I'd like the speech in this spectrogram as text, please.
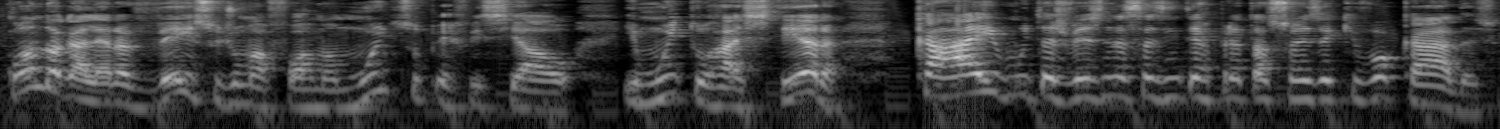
quando a galera vê isso de uma forma muito superficial e muito rasteira, cai muitas vezes nessas interpretações equivocadas.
